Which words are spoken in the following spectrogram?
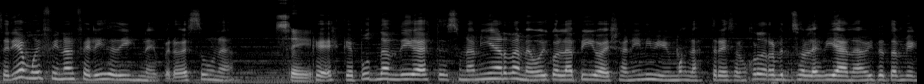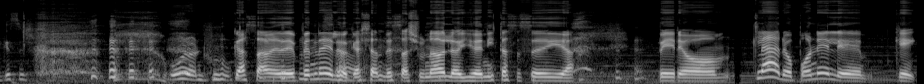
Sería muy final feliz de Disney, pero es una. Sí. Que es que Putnam diga, este es una mierda, me voy con la piba de Janine y vivimos las tres. A lo mejor de repente son lesbianas, ¿viste? También, qué sé yo. Uno nunca sabe, depende Nunca de lo que hayan desayunado los guionistas ese día. Pero, claro, ponele que,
